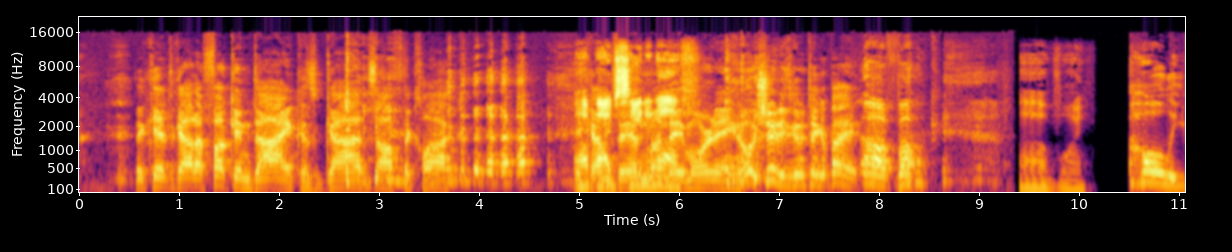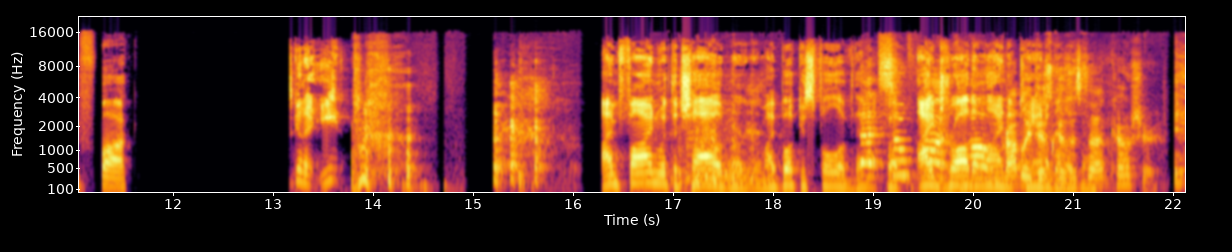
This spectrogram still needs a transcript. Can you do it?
the kid's gotta fucking die because God's off the clock. He Up, comes I've in seen Monday enough. morning. Oh shit, he's gonna take a bite. Oh fuck! Oh boy, Holy fuck! he's gonna eat. I'm fine with the child murder. My book is full of that, That's but so I draw the up. line Probably at just because it's not kosher. the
